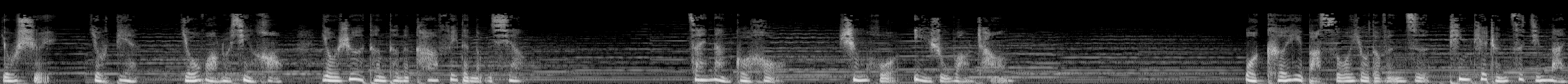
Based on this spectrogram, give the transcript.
有水，有电，有网络信号，有热腾腾的咖啡的浓香。灾难过后，生活一如往常。我可以把所有的文字拼贴成自己满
